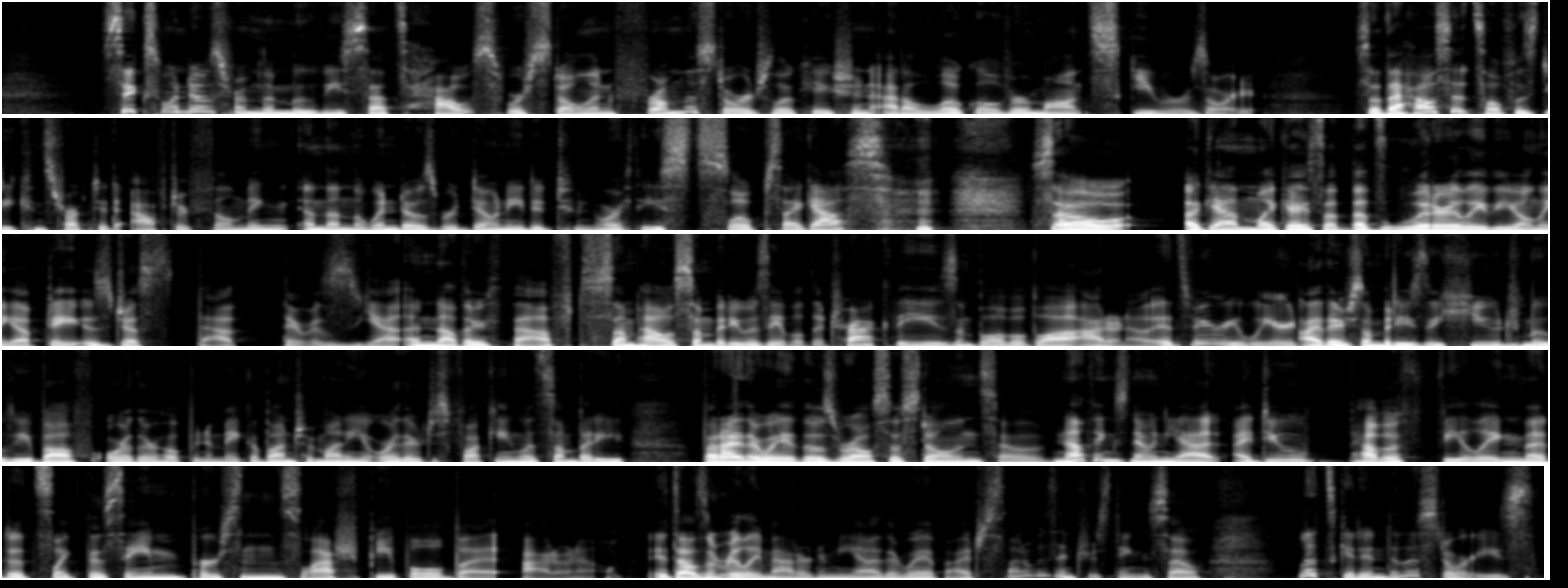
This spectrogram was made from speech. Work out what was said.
Six windows from the movie set's house were stolen from the storage location at a local Vermont ski resort. So the house itself was deconstructed after filming, and then the windows were donated to Northeast Slopes, I guess. so again, like I said, that's literally the only update is just that there was yet another theft. Somehow somebody was able to track these and blah, blah, blah. I don't know. It's very weird. Either somebody's a huge movie buff or they're hoping to make a bunch of money or they're just fucking with somebody. But either way, those were also stolen. So nothing's known yet. I do have a feeling that it's like the same person slash people, but I don't know. It doesn't really matter to me either way, but I just thought it was interesting. So let's get into the stories.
